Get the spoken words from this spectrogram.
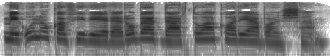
Még unokafivére Robert D'Artois karjában sem,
